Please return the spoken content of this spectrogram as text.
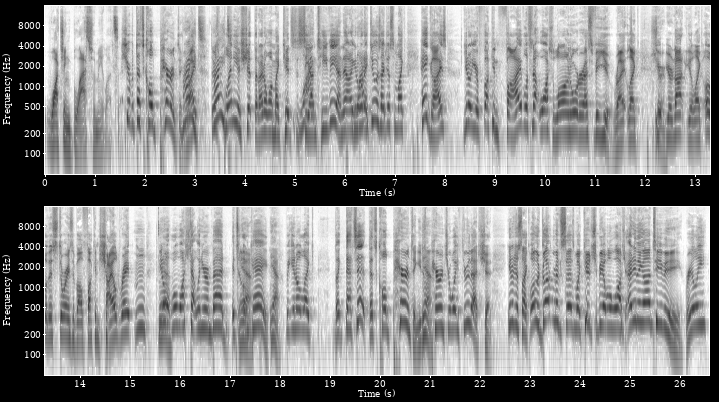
watching blasphemy. Let's say. Sure, but that's called parenting, right? Right, There's right. plenty of shit that I don't want my kids to see on TV. And now, you know what What? I do is I just am like, hey guys, you know, you're fucking five. Let's not watch Law and Order SVU, right? Like, Sure. you're, you're not. You're like, oh, this story is about fucking child rape. Mm, you know what? We'll watch that when you're in bed. It's Yeah. okay. Yeah. But you know, like, like that's it. That's called parenting. You just Yeah. parent your way through that shit. You know, just like, well, the government says my kids should be able to watch anything on TV. Really?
